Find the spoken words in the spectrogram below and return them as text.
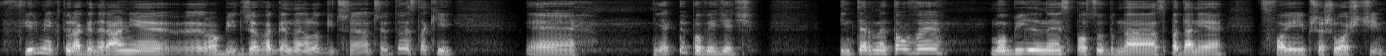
w firmie, która generalnie e, robi drzewa genealogiczne. Znaczy, to jest taki. E, jakby powiedzieć, internetowy, mobilny sposób na zbadanie swojej przeszłości.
